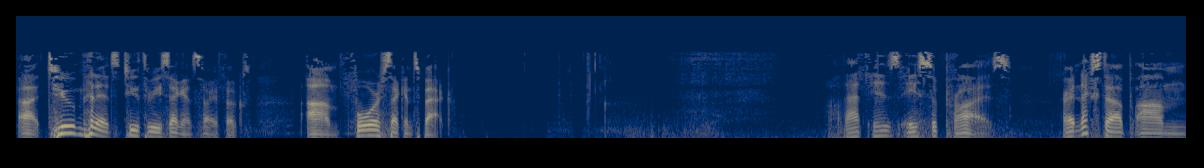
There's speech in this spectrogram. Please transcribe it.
uh, 2 minutes, 2, 3 seconds. Sorry, folks. Um, 4 seconds back. Well, that is a surprise. All right, next up, um,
